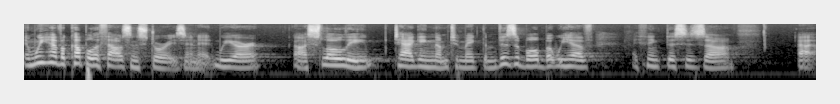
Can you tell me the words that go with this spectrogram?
And we have a couple of thousand stories in it. We are uh, slowly tagging them to make them visible, but we have I think this is uh, uh,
